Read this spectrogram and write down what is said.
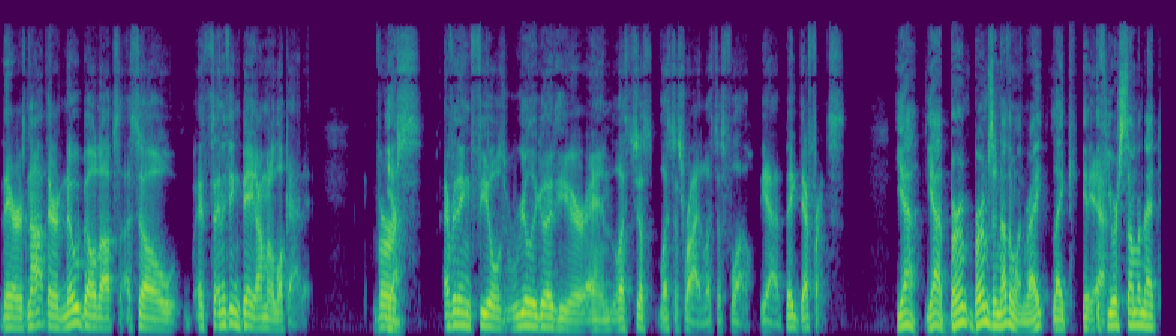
There's not there are no buildups. So if anything big, I'm gonna look at it. Versus yeah. everything feels really good here and let's just let's just ride, let's just flow. Yeah, big difference. Yeah, yeah. Berm berm's another one, right? Like if, yeah. if you're someone that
